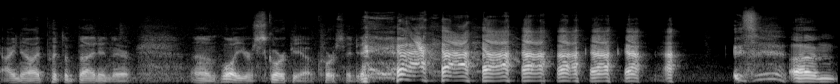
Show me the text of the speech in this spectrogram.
I know I put the but in there. Um, well, you're a Scorpio, of course I did. um,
